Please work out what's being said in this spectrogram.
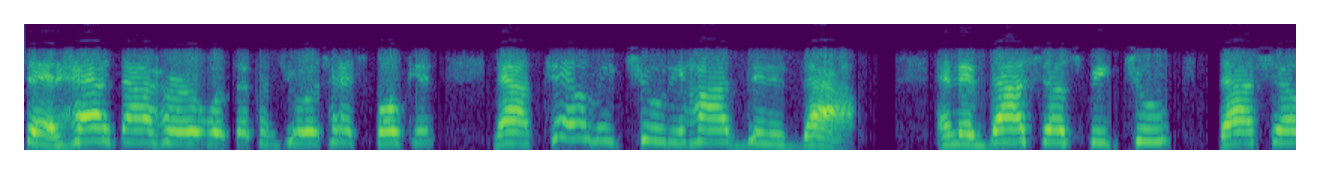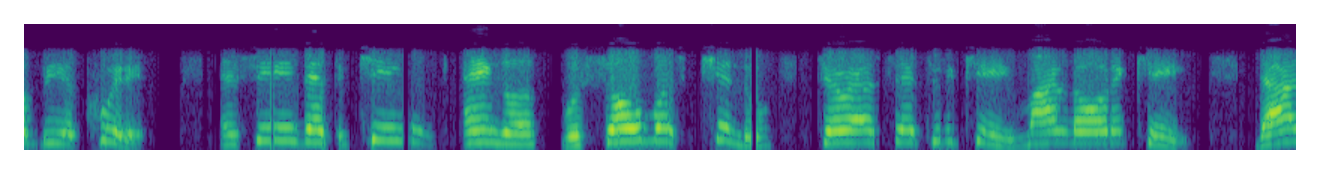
said, Hast thou heard what the conjurers had spoken? Now tell me truly, how didst thou? And if thou shalt speak truth, thou shalt be acquitted. And seeing that the king's anger was so much kindled, Terah said to the king, My lord and king, thou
